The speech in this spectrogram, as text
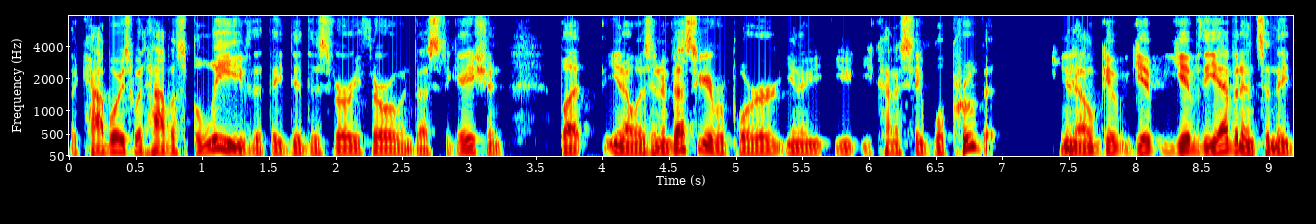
the Cowboys would have us believe that they did this very thorough investigation. But you know, as an investigative reporter, you know, you, you kind of say, "Well, prove it." You know, give give give the evidence, and they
